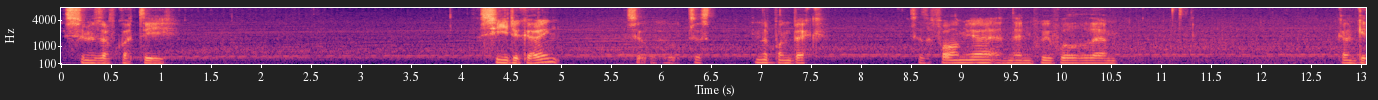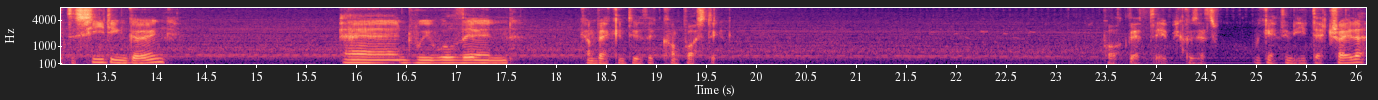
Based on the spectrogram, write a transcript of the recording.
as soon as I've got the seeder going. So we'll just nip on back to the farm here and then we will um, go and get the seeding going and we will then come back and do the composting. Park that there because that's we're going to need that trailer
